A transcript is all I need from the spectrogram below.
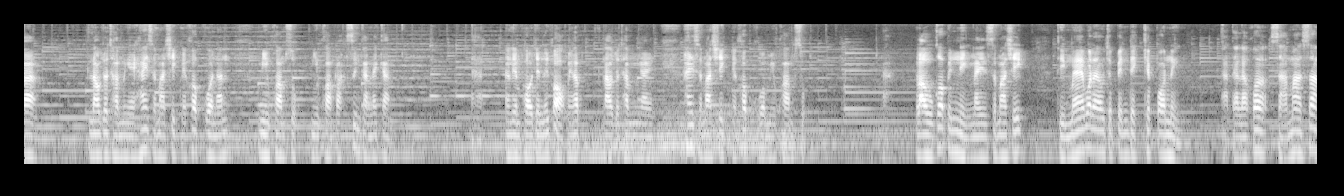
บ้าง เราจะทำยังไงให้สมาชิกในครอบครัวนั้น มีความสุขมีความรักซึ่งกันและกัน นักเรียนพอจะนึกออกไหมครับ เราจะทำไงให้สมาชิกในครอบครัวมีความสุข เราก็เป็นหนึ่งในสมาชิก ถึงแม้ว่าเราจะเป็นเด็กแค่ปหนึ่งแต่เราก็สามารถสร้าง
